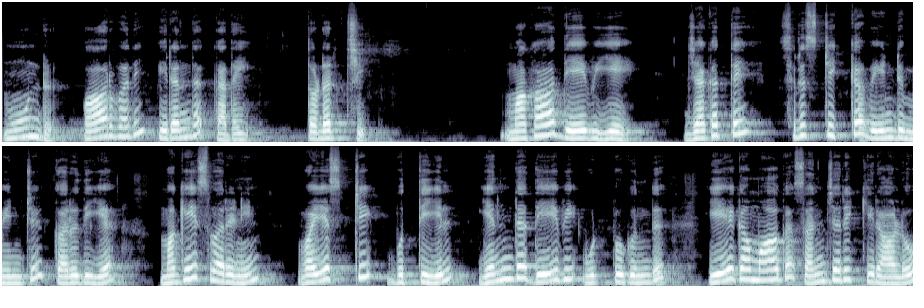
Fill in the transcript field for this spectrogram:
மூன்று. பார்வதி பிறந்த கதை. தொடர்ச்சி. மகாதேவியே ஜகத்தை சிருஷ்டிக்க வேண்டுமென்று கருதிய மகேஸ்வரனின் வயஷ்டி புத்தியில் எந்த தேவி உட்புகுந்து ஏகமாக சஞ்சரிக்கிறாளோ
